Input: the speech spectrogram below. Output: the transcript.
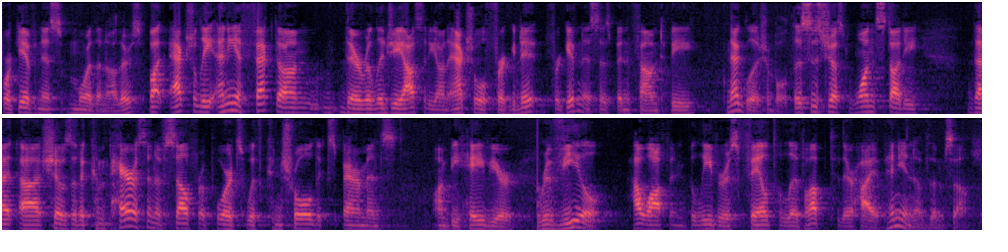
forgiveness more than others, but actually, any effect on their religiosity on actual forgiveness has been found to be negligible. This is just one study that uh, shows that a comparison of self reports with controlled experiments on behavior reveal how often believers fail to live up to their high opinion of themselves.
